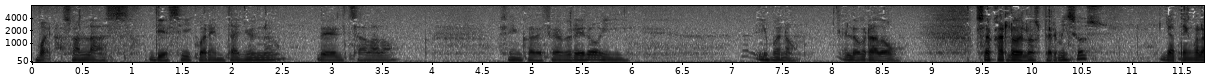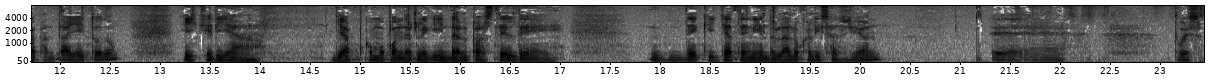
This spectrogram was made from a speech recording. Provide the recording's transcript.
Bueno, son las 10 y 41 del sábado 5 de febrero y, y bueno, he logrado sacarlo de los permisos. Ya tengo la pantalla y todo. Y quería ya como ponerle guinda al pastel de, de que ya teniendo la localización, eh, pues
